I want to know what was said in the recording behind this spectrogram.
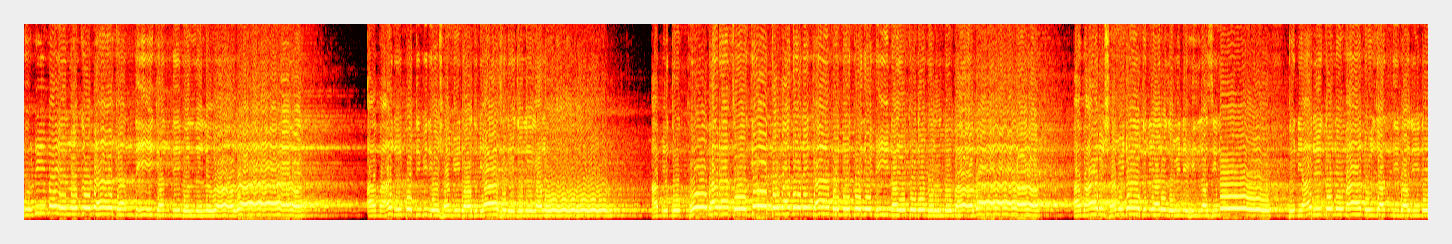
বুড়ি মেয়ে লোকটা কান্দি কান্দি বলল, বাবা, আমার প্রতিপ্রিয় স্বামীরা দুনিয়া ছেড়ে চলে গেল। আমি দুঃখ ভরা চোখে তোমাদের কেমন করে বিনয় করে বলব, বাবা আমার স্বামীটা দুনিয়ার জমিনে হিজরা ছিল। দুনিয়ার কোন মানুষ জানতে পারিনি।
